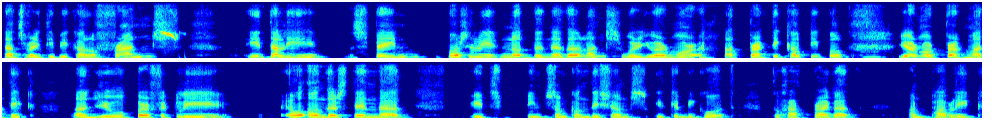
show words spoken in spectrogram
that's very typical of France, Italy, Spain, possibly not the Netherlands, where you are more practical people, you are more pragmatic, and you perfectly understand that it's in some conditions it can be good to have private and public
